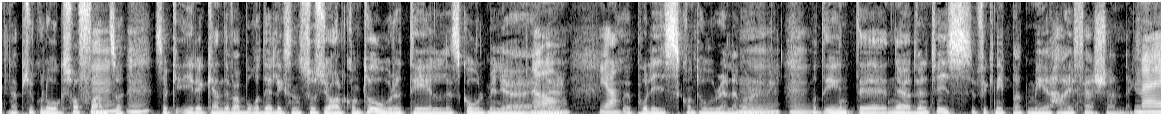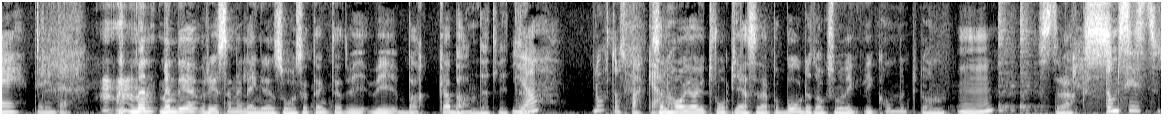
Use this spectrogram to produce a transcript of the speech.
den här psykologsoffan. Mm, Så, mm. så det kan det vara både liksom socialkontor till skolmiljö Ja, ja. eller poliskontor eller vad Mm, vill. mm. Och det är inte nödvändigtvis förknippat med high fashion. Liksom. Nej, det är det inte. Men, men det, resan är längre än så, så jag tänkte att vi, vi backar bandet lite. Ja, låt oss backa. Sen har jag ju två pjäser här på bordet också, men vi, vi kommer till dem Mm. strax. De, ser så,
